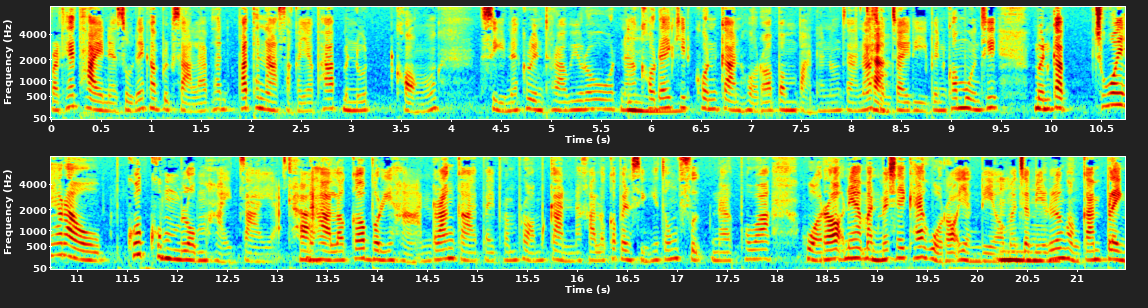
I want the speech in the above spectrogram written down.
ประเทศไทยเนี่ยสูตรได้คำปรึกษาและพัฒนาศักยภาพมนุษย์ของศรีนครินทราวิโรจนะเขาได้คิดค้นการหัวเราะบำบัดนะน้องจาน่าสนใจดี เป็นข้อมูลที่เหมือนกับ ช่วยให้เราควบคุมลมหายใจอะนะคะแล้วก็บริหารร่างกายไปพร้อม ๆ กันนะคะ แล้วก็เป็นสิ่งที่ต้องฝึกนะเพราะว่าหัวเราะเนี่ยมันไม่ใช่แค่หัวเราะอย่างเดียว มันจะมีเรื่องของการเปล่ง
